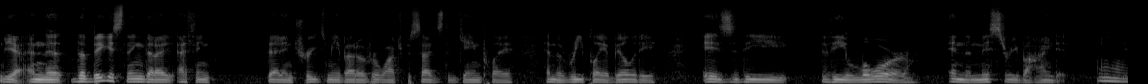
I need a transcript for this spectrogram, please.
Yeah, and the the biggest thing that I, I think that intrigues me about Overwatch besides the gameplay and the replayability is the the lore and the mystery behind it. Mm-hmm.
